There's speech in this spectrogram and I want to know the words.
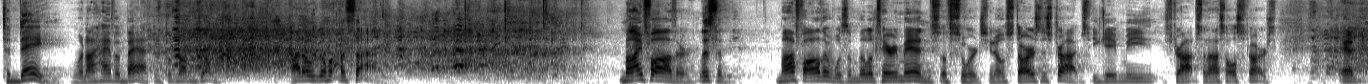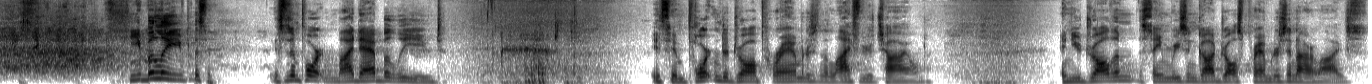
today, when I have a bath and put my pajamas, I don't go outside. My father, listen, my father was a military man of sorts, you know, stars and stripes. He gave me stripes and I saw stars. And he believed, listen, this is important. My dad believed it's important to draw parameters in the life of your child and you draw them the same reason God draws parameters in our lives,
